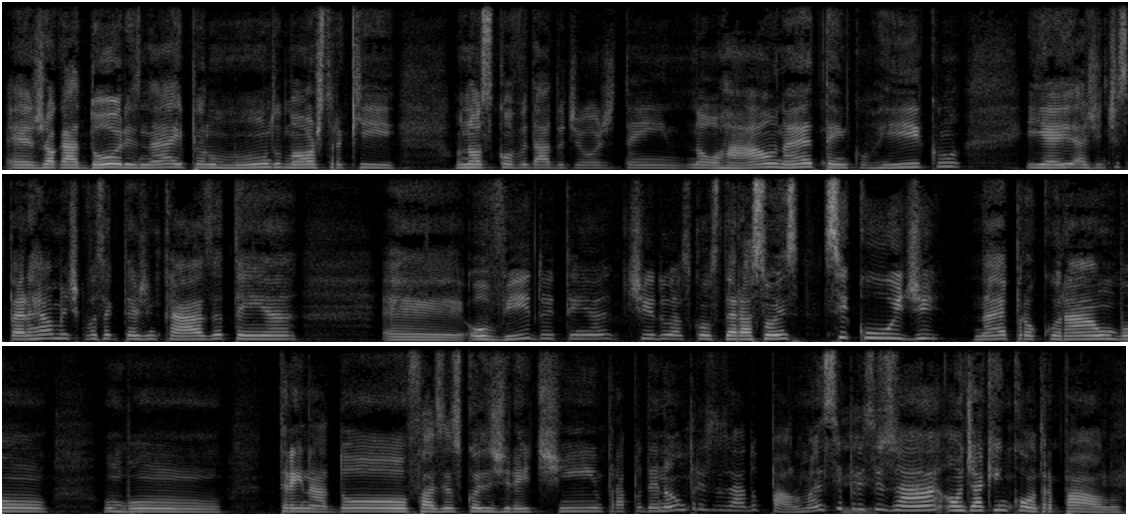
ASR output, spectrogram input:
é, jogadores, né, e pelo mundo, mostra que o nosso convidado de hoje tem know-how, né, tem currículo, e aí a gente espera realmente que você que esteja em casa tenha é, ouvido e tenha tido as considerações, se cuide, né? Procurar um bom, um bom treinador, fazer as coisas direitinho, para poder não precisar do Paulo. Mas se Isso. precisar, onde é que encontra, Paulo?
